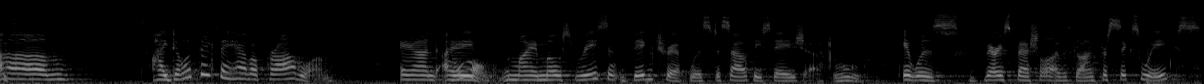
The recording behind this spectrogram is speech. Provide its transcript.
Um, I don't think they have a problem. And. I, my most recent big trip was to Southeast Asia. ooh, It was very special. I was gone for six weeks,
